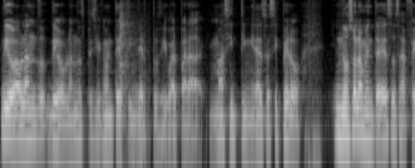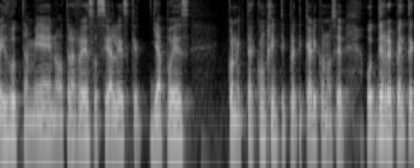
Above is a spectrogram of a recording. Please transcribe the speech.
Digo, hablando, digo, hablando específicamente de Tinder, pues igual para más intimidades así, pero no solamente eso, o sea, Facebook también, otras redes sociales que ya puedes conectar con gente y platicar y conocer. O de repente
